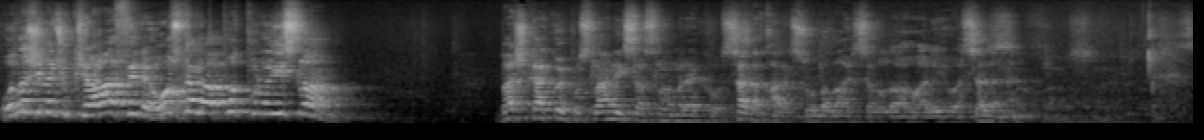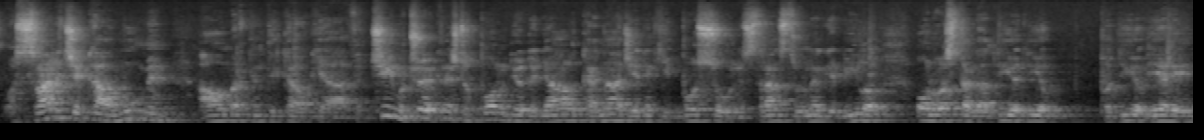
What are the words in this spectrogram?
odlazi među kafire, ostavlja potpuno islam. Baš kako je poslanik sa slovom rekao, sada kada Rasulullah sallallahu alaihi wa sallam, osvanit će kao mu'min, a omrknuti kao kjafir. Čim mu čovjek nešto ponudi od denjalka, nađe neki posao u inostranstvu, negdje bilo, on ostavlja dio, dio po dio vjere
